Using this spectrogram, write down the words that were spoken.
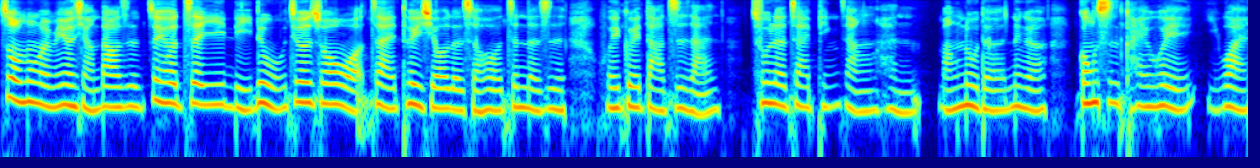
做梦也没有想到是最后这一里路，就是说我在退休的时候，真的是回归大自然。除了在平常很忙碌的那个公司开会以外，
